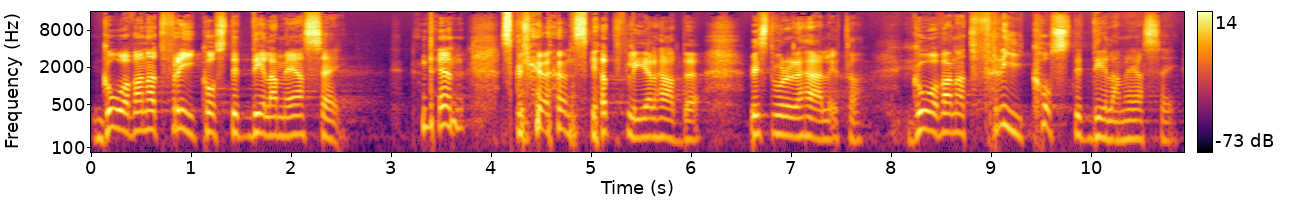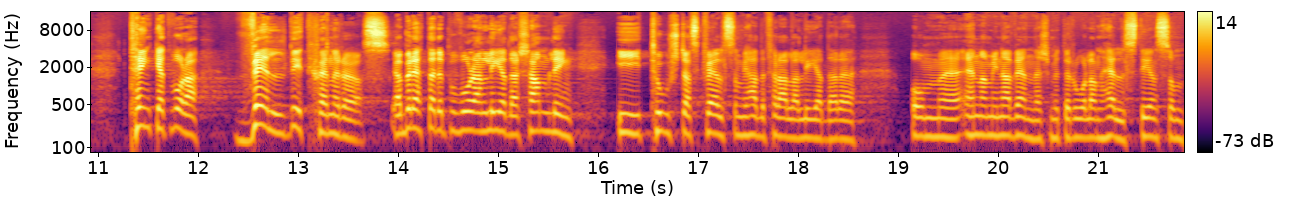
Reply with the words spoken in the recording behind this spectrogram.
Gåvan att frikostigt dela med sig. Den skulle jag önska att fler hade. Visst vore det härligt? Va? Gåvan att frikostigt dela med sig. Tänk att vara väldigt generös. Jag berättade på vår ledarsamling i torsdags kväll som vi hade för alla ledare om eh, en av mina vänner som heter Roland Hellsten. Som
